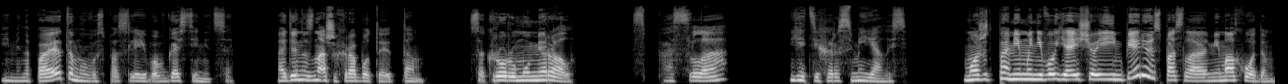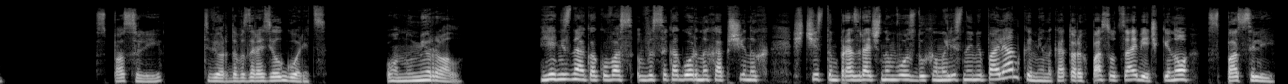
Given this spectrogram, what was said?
«Именно поэтому вы спасли его в гостинице. Один из наших работает там. Сакрорум умирал». «Спасла?» Я тихо рассмеялась. «Может, помимо него я еще и империю спасла мимоходом?» «Спасли», — твердо возразил Горец. «Он умирал». Я не знаю, как у вас в высокогорных общинах с чистым прозрачным воздухом и лесными полянками, на которых пасутся овечки, но спасли.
